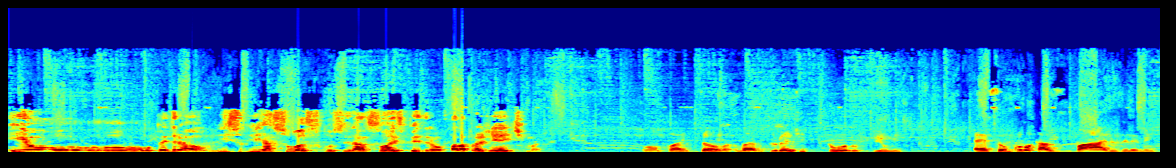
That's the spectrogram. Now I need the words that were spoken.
E o, o, o- o Pedrão, isso, e as suas considerações, Pedrão? Fala pra gente, mano. Opa, então, mano, durante todo o filme é, são colocados vários elementos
